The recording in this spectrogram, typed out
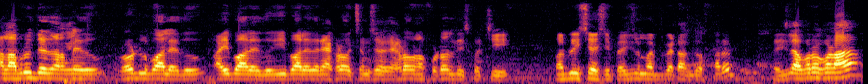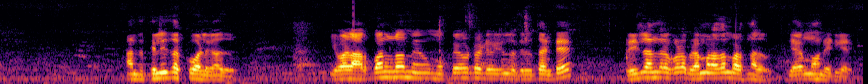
అలా అభివృద్ధి జరగలేదు రోడ్లు బాగాలేదు అవి బాగాలేదు ఈ బాగాలేదు అని ఎక్కడో చిన్న చిన్న ఎక్కడో ఉన్న ఫోటోలు తీసుకొచ్చి పబ్లిష్ చేసి ప్రజలు మభ్య పెట్టాలని చూస్తారు ప్రజలు ఎవరో కూడా అంత తెలివి తక్కువ వాళ్ళు కాదు. ఇవాళ అర్బన్లో మేము ముప్పై ఒకటో డివిజన్లో తిరుగుతుంటే ప్రజలందరూ కూడా బ్రహ్మరథం పడుతున్నారు జగన్మోహన్ రెడ్డి గారికి.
